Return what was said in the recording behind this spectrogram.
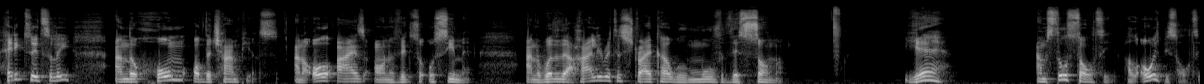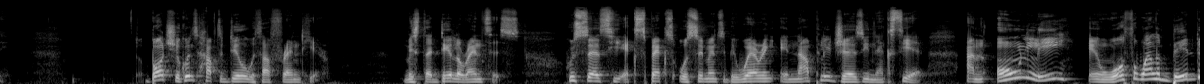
heading to Italy and the home of the champions, and all eyes on Victor Osimhen and whether the highly rated striker will move this summer. Yeah, I'm still salty. I'll always be salty. But you're going to have to deal with our friend here, Mr. De Laurentiis, who says he expects Osimhen to be wearing a Napoli jersey next year, and only a worthwhile bid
